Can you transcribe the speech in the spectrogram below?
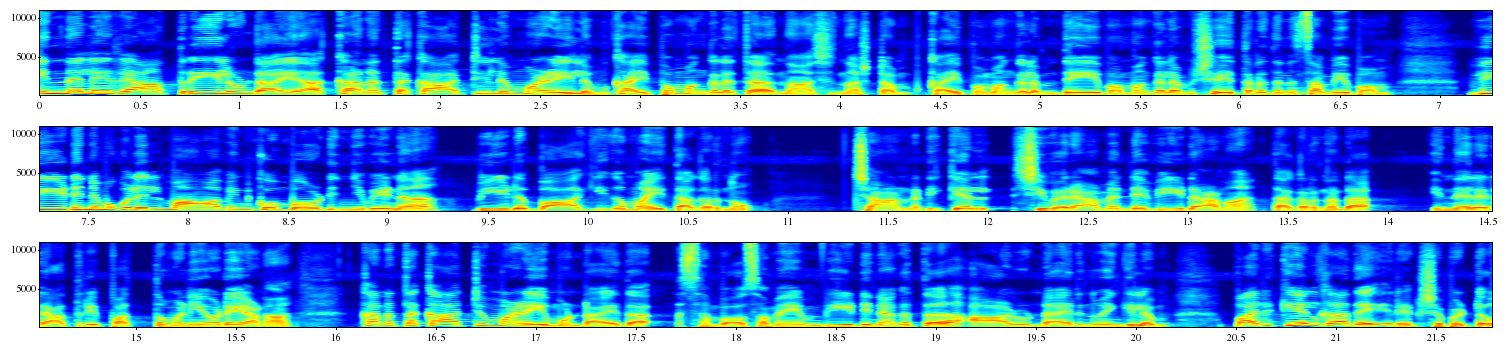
ഇന്നലെ രാത്രിയിലുണ്ടായ കനത്ത കാറ്റിലും മഴയിലും കയ്പമംഗലത്ത് നാശനഷ്ടം. കയ്പമംഗലം ദേവമംഗലം ക്ഷേത്രത്തിന് സമീപം വീടിന് മുകളിൽ മാവിൻ കൊമ്പ് ഒടിഞ്ഞു വീണ് വീട് ഭാഗികമായി തകർന്നു. ചാണടിക്കൽ ശിവരാമന്റെ വീടാണ് തകർന്നത്. ഇന്നലെ രാത്രി പത്ത് മണിയോടെയാണ് കനത്ത കാറ്റും മഴയും ഉണ്ടായത്. സംഭവ സമയം വീടിനകത്ത് ആളുണ്ടായിരുന്നുവെങ്കിലും പരിക്കേൽക്കാതെ രക്ഷപ്പെട്ടു.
